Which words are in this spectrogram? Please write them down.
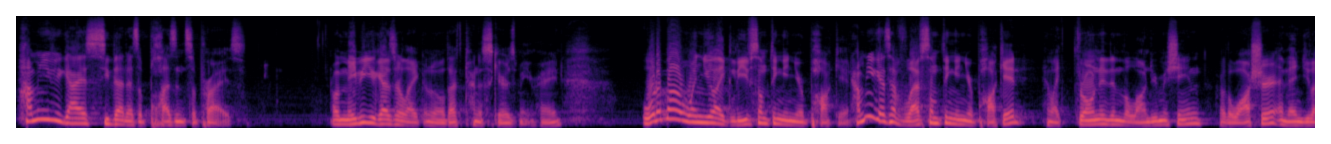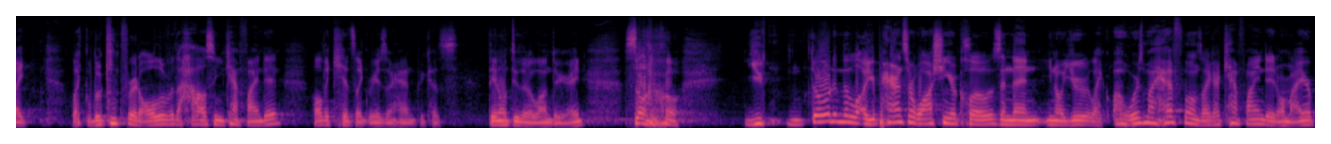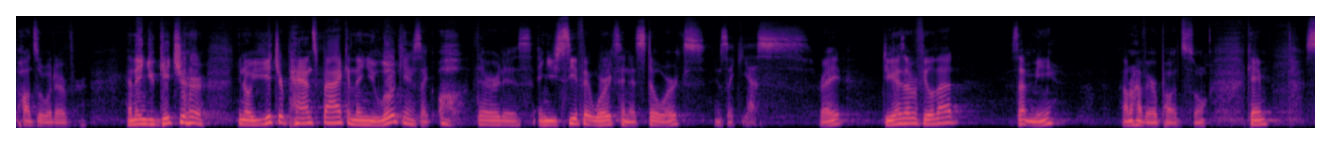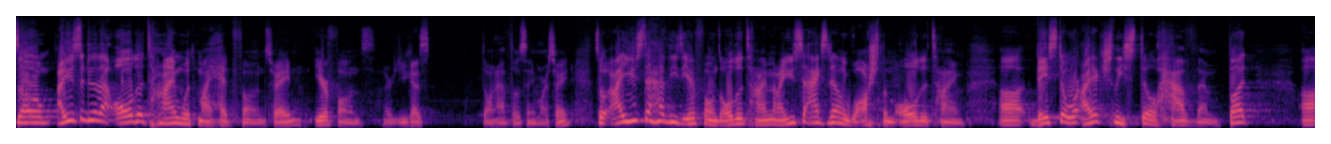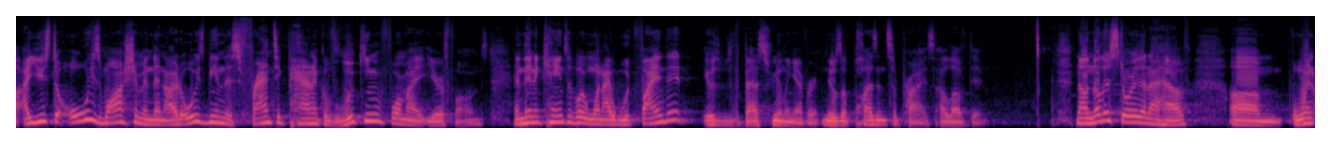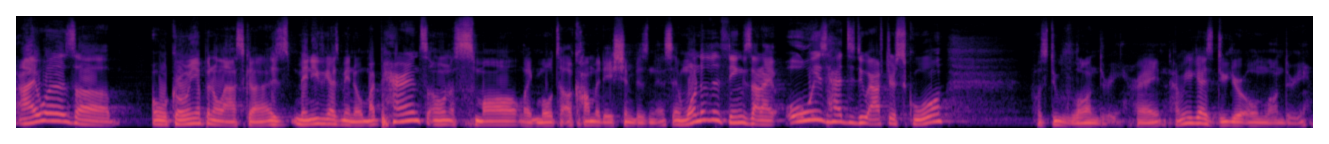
how many of you guys see that as a pleasant surprise? Or maybe you guys are like, oh, that kind of scares me, right? What about when you like leave something in your pocket? How many of you guys have left something in your pocket and like thrown it in the laundry machine or the washer and then you like like looking for it all over the house and you can't find it? All the kids like raise their hand because they don't do their laundry, right? So you throw it in the your parents are washing your clothes and then you know you're like oh where's my headphones? Like i can't find it or my airpods or whatever. And then you get your you know you get your pants back and then you look and it's like oh there it is. And you see if it works and it still works. And it's like yes right? Do you guys ever feel that? Is that me? I don't have airpods so okay. So i used to do that all the time with my headphones right? Earphones. Or you guys don't have those anymore, right? So I used to have these earphones all the time, and I used to accidentally wash them all the time. Uh, they still work. I actually still have them, but uh, I used to always wash them, and then I'd always be in this frantic panic of looking for my earphones. And then it came to the point when I would find it, it was the best feeling ever. It was a pleasant surprise. I loved it. Now, another story that I have um, when I was uh, well, growing up in Alaska, as many of you guys may know, my parents own a small like motel accommodation business. And one of the things that I always had to do after school, was do laundry, right? How many of you guys do your own laundry?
